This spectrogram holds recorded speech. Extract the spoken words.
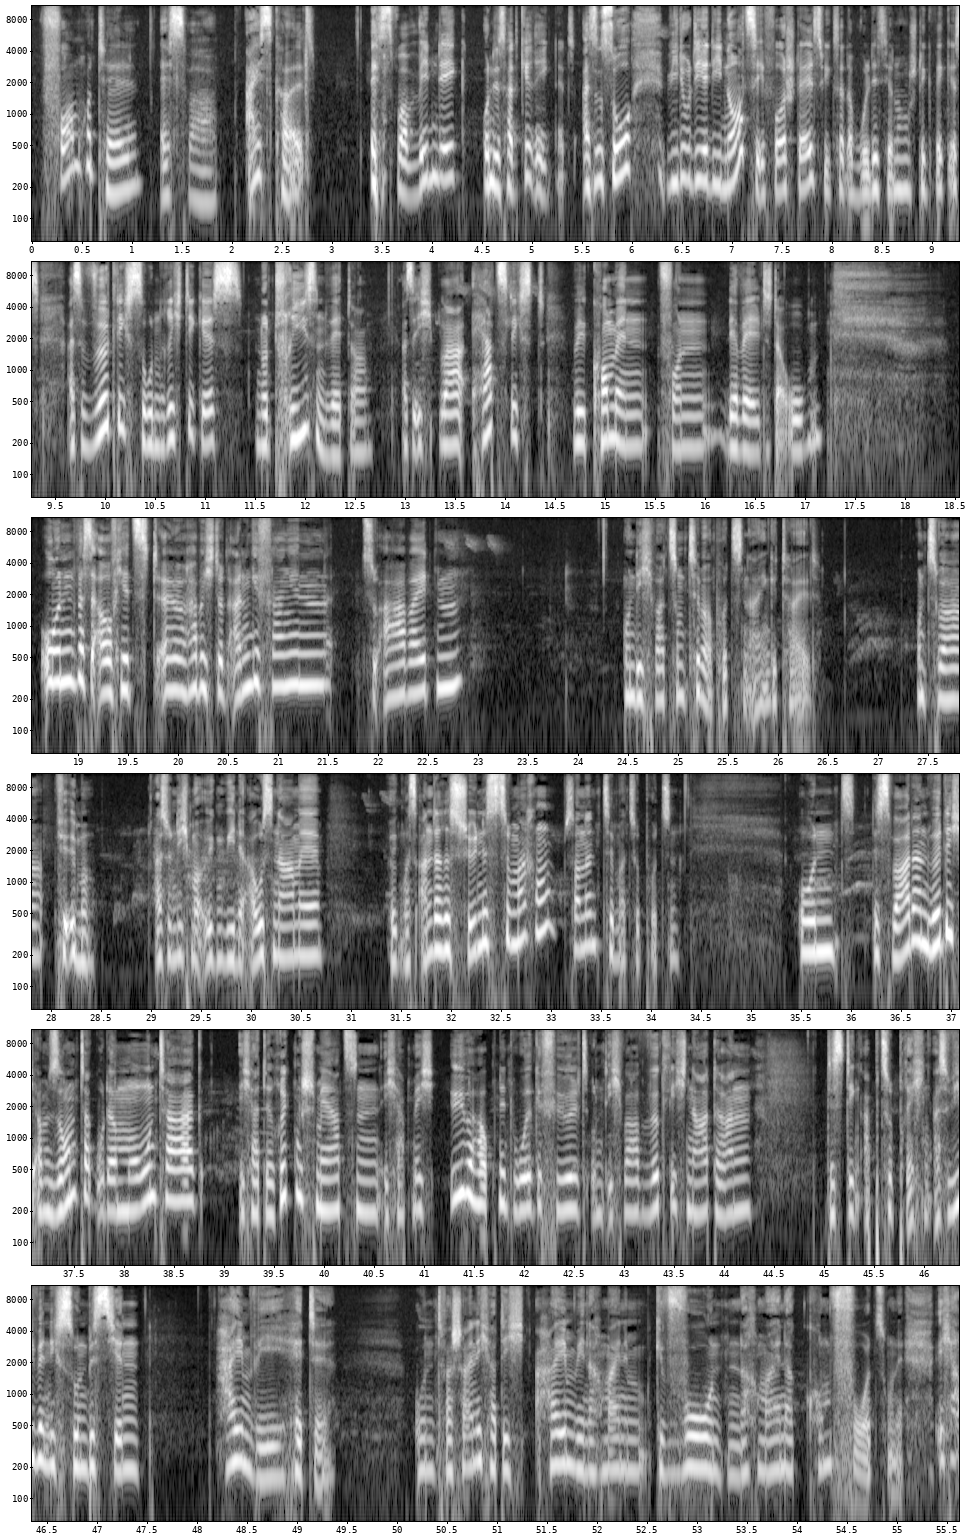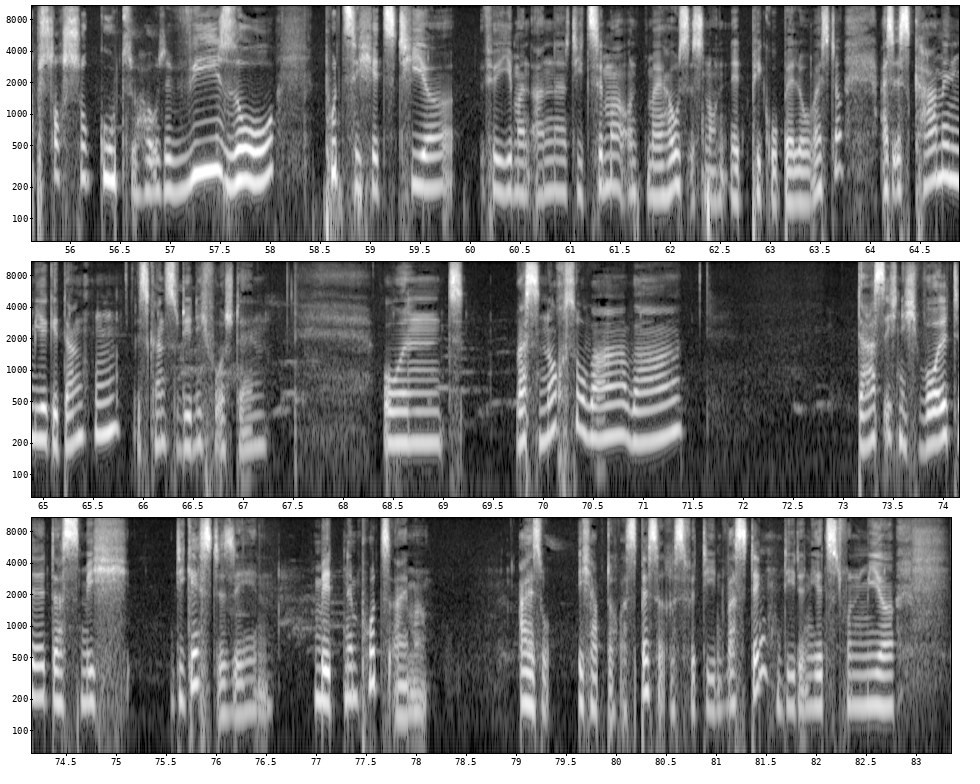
vorm Hotel. Es war eiskalt. Es war windig und es hat geregnet. Also so, wie du dir die Nordsee vorstellst, wie gesagt, obwohl das ja noch ein Stück weg ist. Also wirklich so ein richtiges Nordfriesenwetter. Also ich war herzlichst willkommen von der Welt da oben. Und was auf, jetzt äh, habe ich dort angefangen zu arbeiten und ich war zum Zimmerputzen eingeteilt. Und zwar für immer. Also nicht mal irgendwie eine Ausnahme, irgendwas anderes Schönes zu machen, sondern Zimmer zu putzen. Und das war dann wirklich am Sonntag oder Montag. Ich hatte Rückenschmerzen, ich habe mich überhaupt nicht wohl gefühlt und ich war wirklich nah dran, das Ding abzubrechen. Also wie wenn ich so ein bisschen Heimweh hätte. Und wahrscheinlich hatte ich Heimweh nach meinem Gewohnten, nach meiner Komfortzone. Ich hab's doch so gut zu Hause. Wieso putze ich jetzt hier für jemand anderes die Zimmer und mein Haus ist noch nicht picobello, weißt du? Also es kamen mir Gedanken, das kannst du dir nicht vorstellen. Und was noch so war, war, dass ich nicht wollte, dass mich die Gäste sehen mit einem Putzeimer. Also, ich habe doch was Besseres verdient. Was denken die denn jetzt von mir?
